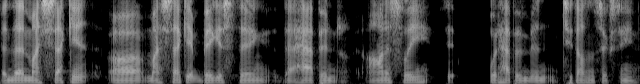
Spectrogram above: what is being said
And then my second, uh, my second biggest thing that happened honestly, it would happen in 2016.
